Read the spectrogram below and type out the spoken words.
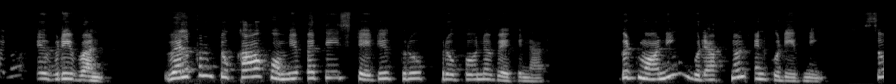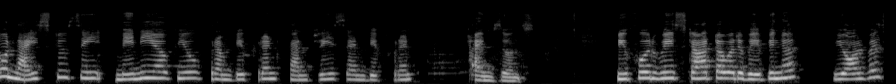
Hello everyone. Welcome to Ka Homeopathy Study Group Pro webinar. Good morning, good afternoon and good evening. So nice to see many of you from different countries and different time zones. Before we start our webinar, we always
